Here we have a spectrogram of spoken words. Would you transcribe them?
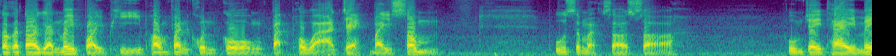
กกตยันไม่ปล่อยผีพร้อมฟันคนโกง ปัดผวาแจกใบส้ม ผู้สมัครสอสอภูมิใจไทยไม่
